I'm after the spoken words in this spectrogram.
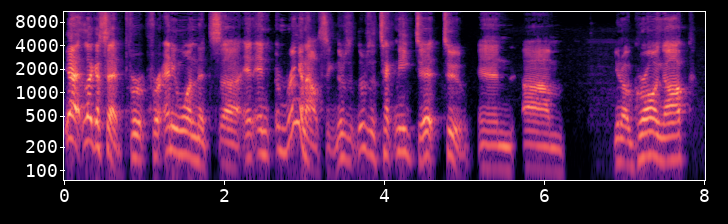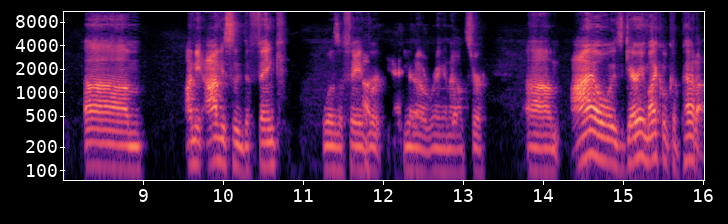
yeah, like I said, for for anyone that's uh, and, and ring announcing, there's there's a technique to it too, and um, you know, growing up, um, I mean, obviously the Fink was a favorite, you know, ring announcer. Um, I always Gary Michael Cappetta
